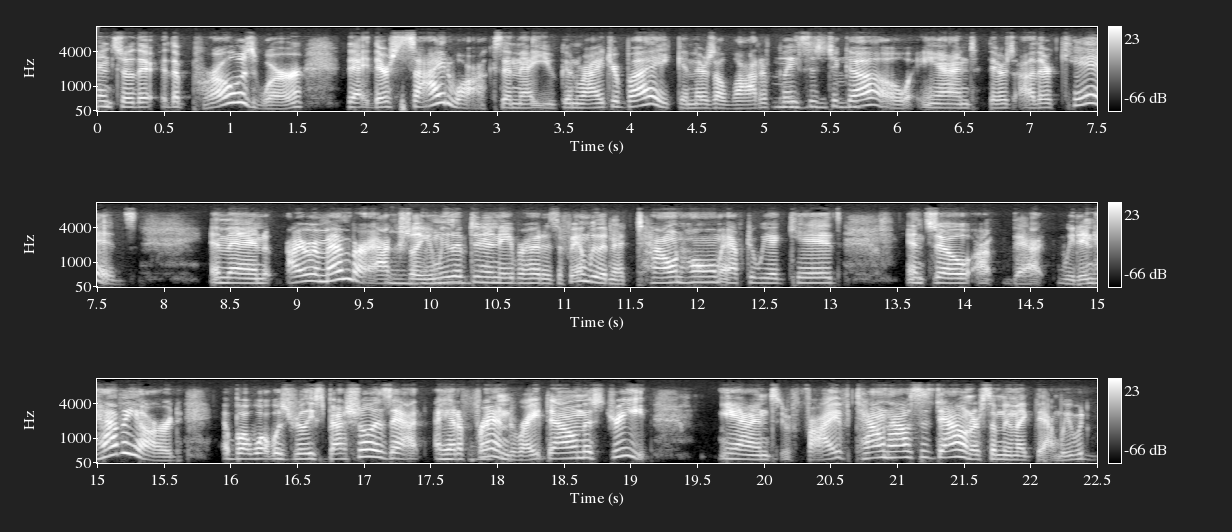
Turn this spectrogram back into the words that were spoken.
And so the, the pros were that there's sidewalks and that you can ride your bike and there's a lot of places mm-hmm. to go and there's other kids. And then I remember actually, mm-hmm. and we mm-hmm. lived in a neighborhood as a family, we lived in a townhome after we had kids. And so uh, that we didn't have a yard. But what was really special is that I had a mm-hmm. friend right down the street and five townhouses down or something like that. We would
